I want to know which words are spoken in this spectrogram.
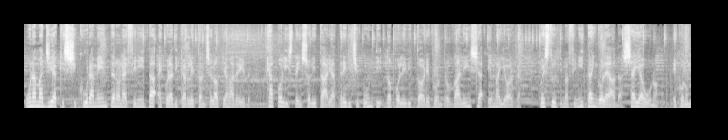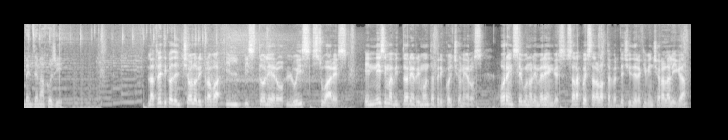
Una magia che sicuramente non è finita è quella di Carletto Ancelotti a Madrid, capolista in solitaria a 13 punti dopo le vittorie contro Valencia e Mallorca, quest'ultima finita in goleada 6 a 1 e con un Benzema così. L'Atletico del Ciolo ritrova il pistolero Luis Suarez, ennesima vittoria in rimonta per i Colchoneros. Ora inseguono le merengues. Sarà questa la lotta per decidere chi vincerà la Liga?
